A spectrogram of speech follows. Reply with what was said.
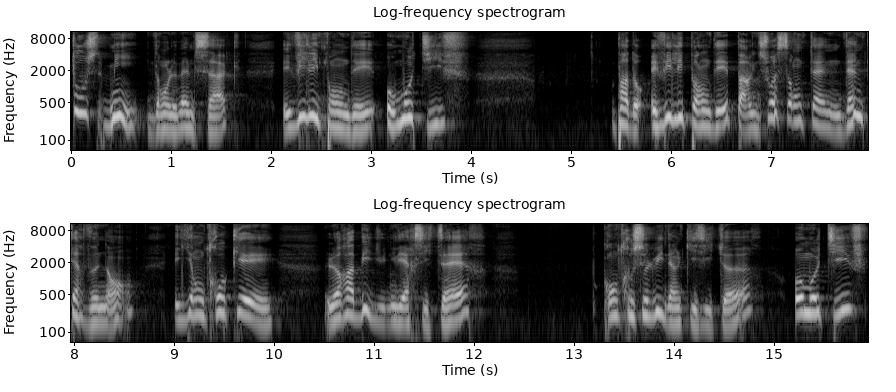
tous mis dans le même sac et vilipendés au motif, pardon, et vilipendés par une soixantaine d'intervenants ayant troqué leur habit d'universitaire contre celui d'inquisiteur au motif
